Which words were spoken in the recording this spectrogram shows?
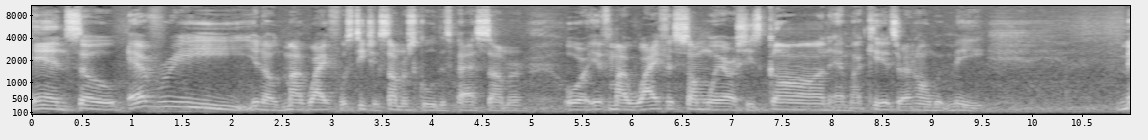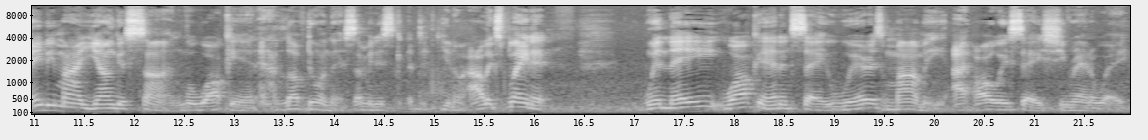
and so every, you know, my wife was teaching summer school this past summer, or if my wife is somewhere or she's gone and my kids are at home with me. Maybe my youngest son will walk in, and I love doing this. I mean, it's you know, I'll explain it when they walk in and say, Where's mommy? I always say, She ran away.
